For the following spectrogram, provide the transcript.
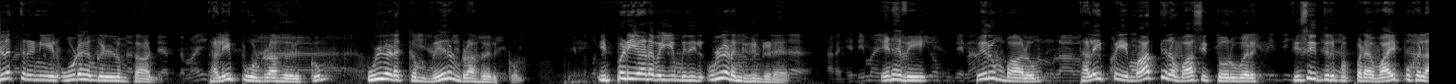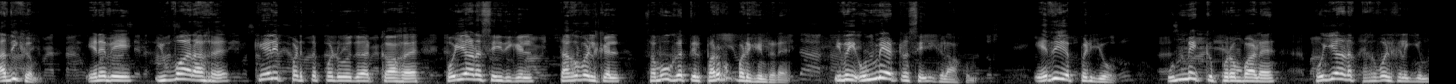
இலத்திரனியல் ஊடகங்களிலும் தான். தலைப்பு ஒன்றாக இருக்கும் உள்ளடக்கம் வேறொன்றாக இருக்கும். இப்படியானவையும் இதில் உள்ளடங்குகின்றன. எனவே பெரும்பாலும் தலைப்பை மாத்திரம் வாசித்தோருவர் திசை திருப்பப்பட வாய்ப்புகள் அதிகம். எனவே இவ்வாறாக கேலிப்படுத்தப்படுவதற்காக பொய்யான செய்திகள் தகவல்கள் சமூகத்தில் பரப்பப்படுகின்றன. இவை உண்மையற்ற செய்திகளாகும். எது எப்படியோ உண்மைக்கு புறம்பான பொய்யான தகவல்களையும்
